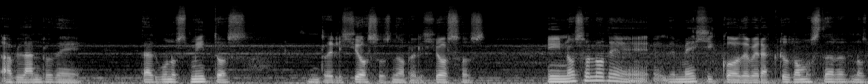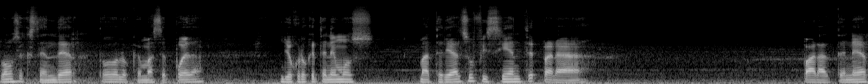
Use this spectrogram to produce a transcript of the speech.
hablando de, algunos mitos religiosos, no religiosos. Y no solo de, México, de Veracruz, vamos a nos vamos a extender todo lo que más se pueda. Yo creo que tenemos material suficiente para para tener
